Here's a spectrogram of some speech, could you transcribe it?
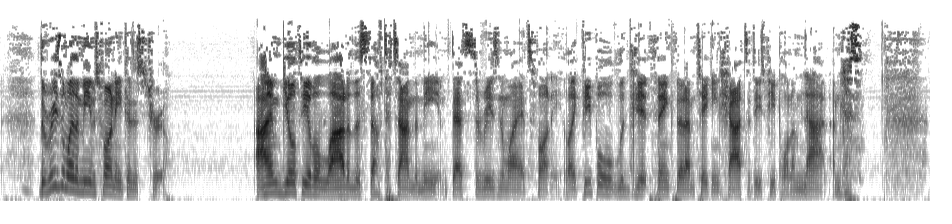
The reason why the meme's funny because it's true. I'm guilty of a lot of the stuff that's on the meme. That's the reason why it's funny. Like people legit think that I'm taking shots at these people, and I'm not. I'm just,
